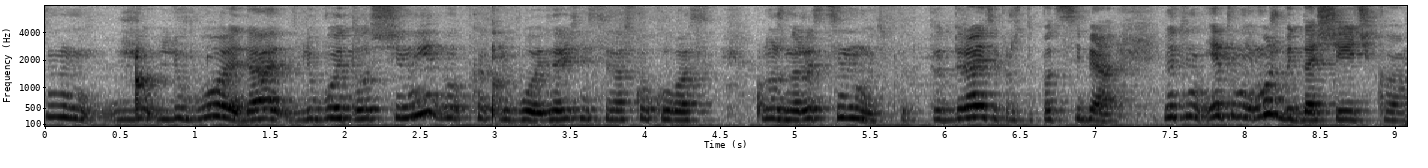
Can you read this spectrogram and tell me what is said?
ну, лю- любой, да, любой толщины, ну, как любой, в зависимости, насколько у вас нужно растянуть. Под- Подбирайте просто под себя. Но это, это не, может быть дощечка,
